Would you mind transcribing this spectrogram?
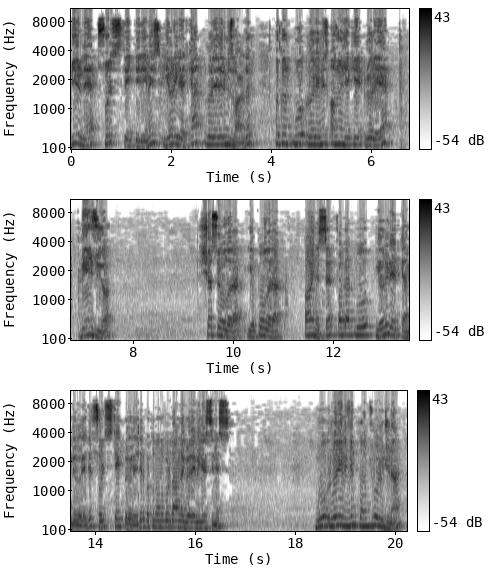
bir de solid state dediğimiz yarı iletken rölelerimiz vardır. Bakın bu rölemiz az önceki röleye benziyor. Şase olarak, yapı olarak aynısı fakat bu yarı iletken bir röledir. Solid state bir röledir. Bakın onu buradan da görebilirsiniz. Bu rölemizin kontrol ucuna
